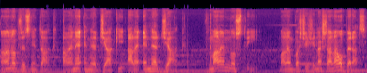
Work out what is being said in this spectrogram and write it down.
Ano, přesně tak. Ale ne energiáky, ale energiák. V malém množství. Malém vaše žena šla na operaci.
